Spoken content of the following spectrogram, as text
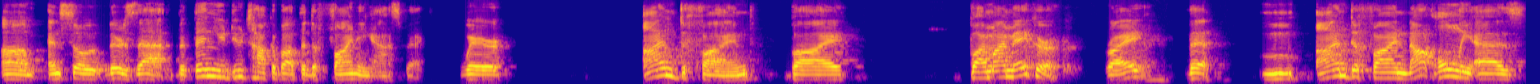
Um, and so there's that. But then you do talk about the defining aspect where I'm defined by by my maker, right? That I'm defined not only as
